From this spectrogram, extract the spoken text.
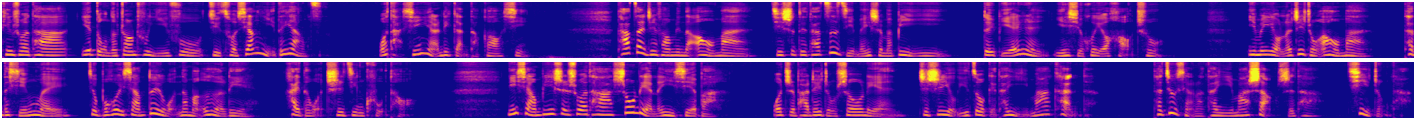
听说他也懂得装出一副举措相宜的样子。”我打心眼里感到高兴，他在这方面的傲慢，即使对他自己没什么裨益，对别人也许会有好处。因为有了这种傲慢，他的行为就不会像对我那么恶劣，害得我吃尽苦头。你想必是说他收敛了一些吧？我只怕这种收敛只是有意做给他姨妈看的，他就想让他姨妈赏识他、器重他。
